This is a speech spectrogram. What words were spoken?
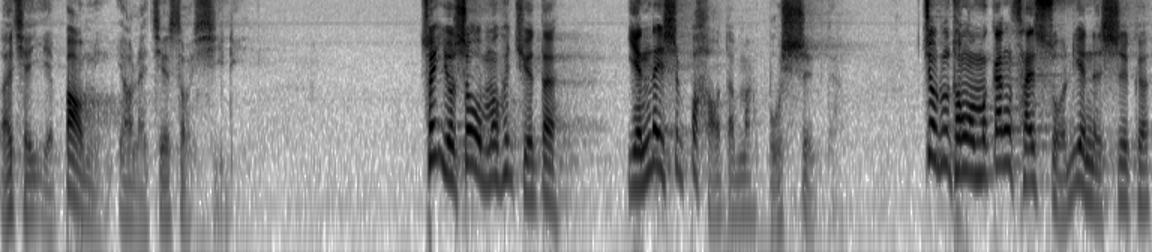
而且也报名要来接受洗礼。所以有时候我们会觉得眼泪是不好的吗？不是的，就如同我们刚才所念的诗歌，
